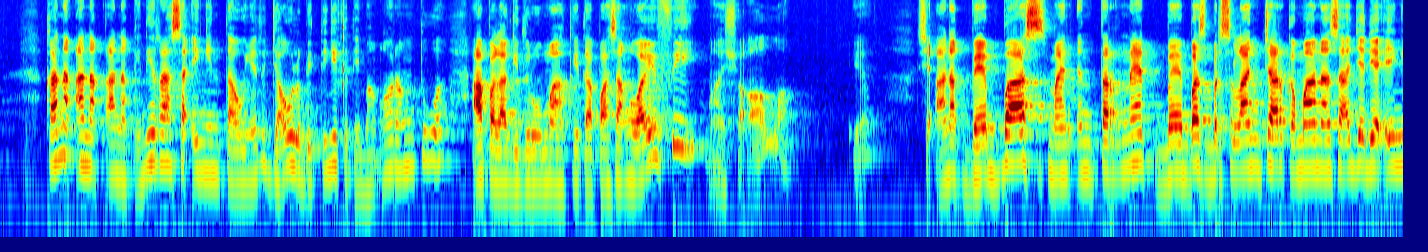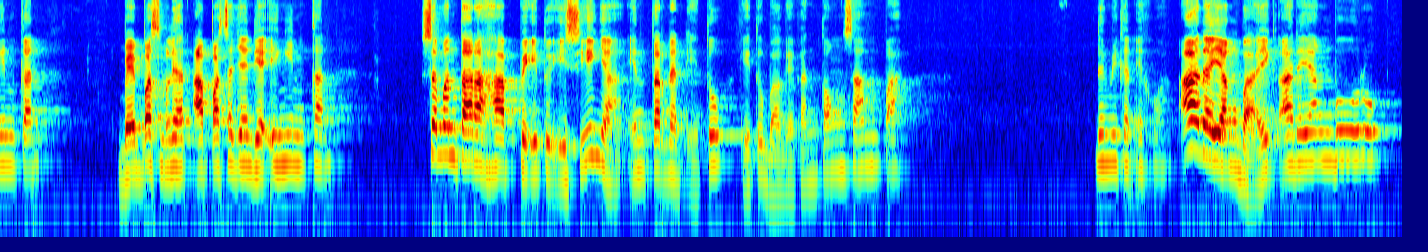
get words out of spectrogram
Karena anak-anak ini rasa ingin tahunya itu jauh lebih tinggi ketimbang orang tua. Apalagi di rumah kita pasang wifi, masya Allah. Ya. Si anak bebas main internet, bebas berselancar ke mana saja dia inginkan. Bebas melihat apa saja yang dia inginkan. Sementara HP itu isinya, internet itu, itu bagaikan tong sampah. Demikian ikhwah. Ada yang baik, ada yang buruk.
